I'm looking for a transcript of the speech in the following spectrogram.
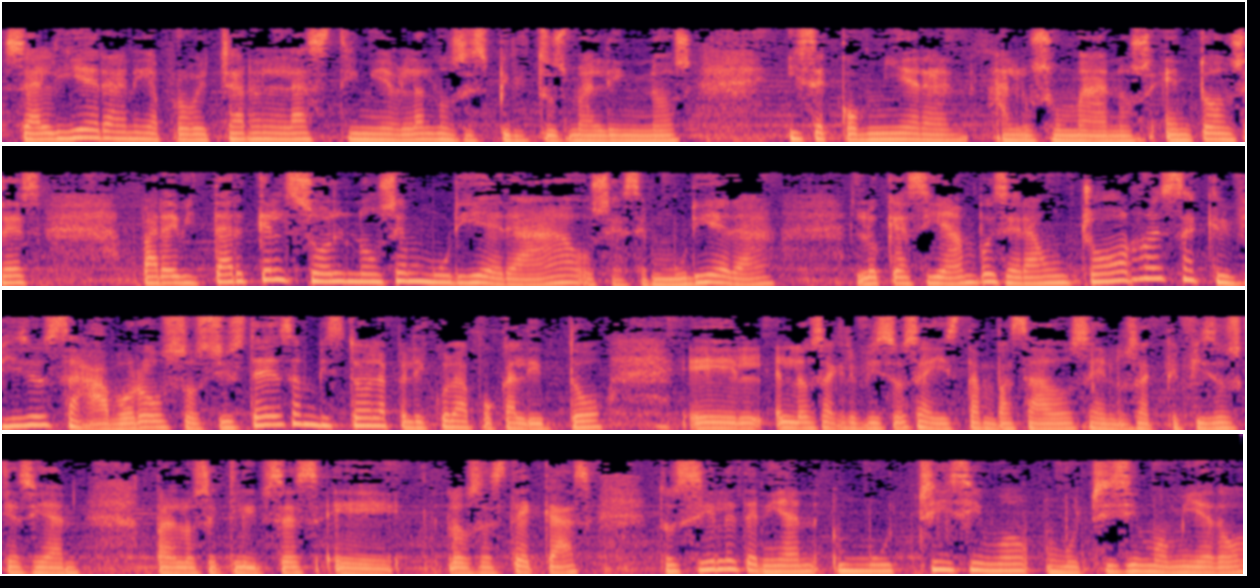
salieran y aprovecharan las tinieblas, los espíritus malignos, y se comieran a los humanos. Entonces, para evitar que el sol no se muriera, o sea, se muriera, lo que hacían pues era un chorro de sacrificios sabrosos. Si ustedes han visto la película Apocalipto, los sacrificios ahí están basados en los sacrificios que hacían para los eclipses eh, los aztecas. Entonces sí le tenían muchísimo, muchísimo miedo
